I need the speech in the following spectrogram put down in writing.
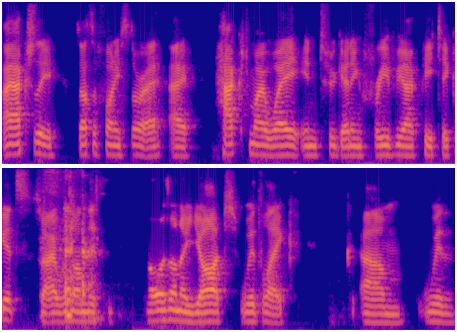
I actually, so that's a funny story. I, I hacked my way into getting free VIP tickets. So I was on this, I was on a yacht with like, um, with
